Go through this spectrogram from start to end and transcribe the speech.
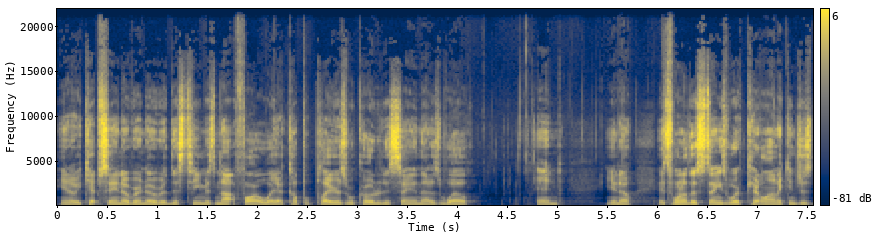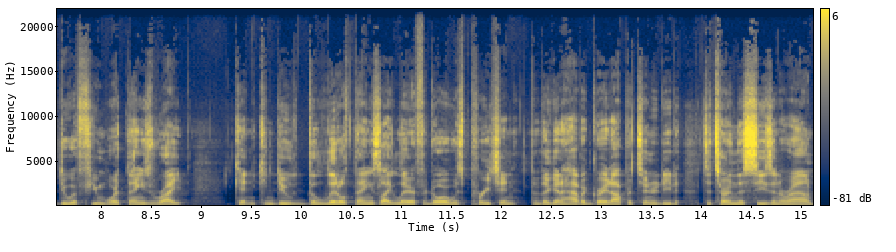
You know, he kept saying over and over, this team is not far away. A couple players were quoted as saying that as well. And, you know, it's one of those things where Carolina can just do a few more things right, can can do the little things like Larry Fedora was preaching, then they're going to have a great opportunity to, to turn this season around.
